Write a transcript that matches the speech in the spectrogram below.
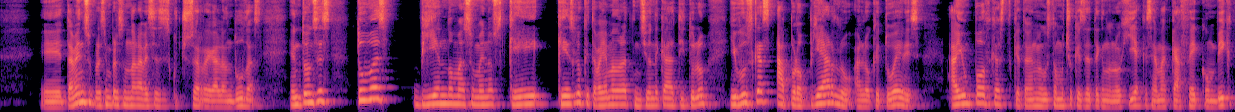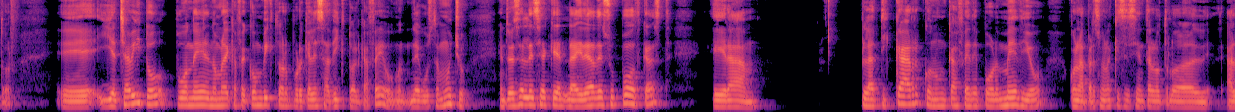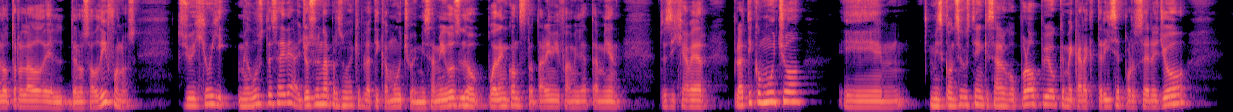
Eh, también en su presión personal a veces escucho se regalan dudas. Entonces, tú vas viendo más o menos qué, qué es lo que te va llamando la atención de cada título y buscas apropiarlo a lo que tú eres. Hay un podcast que también me gusta mucho que es de tecnología que se llama Café con Víctor. Eh, y el chavito pone el nombre de Café con Víctor porque él es adicto al café o le gusta mucho. Entonces él decía que la idea de su podcast era platicar con un café de por medio con la persona que se sienta al otro lado, al otro lado de los audífonos. Entonces yo dije, oye, me gusta esa idea. Yo soy una persona que platica mucho y mis amigos lo pueden constatar y mi familia también. Entonces dije, a ver, platico mucho, em, mis consejos tienen que ser algo propio, que me caracterice por ser yo.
